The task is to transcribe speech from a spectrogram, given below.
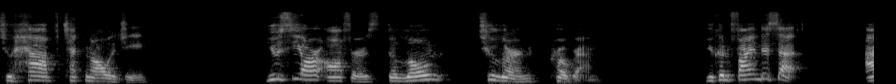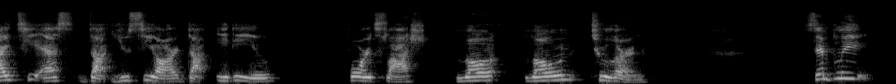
to have technology, UCR offers the Loan to Learn program. You can find this at its.ucr.edu forward slash loan to learn. Simply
